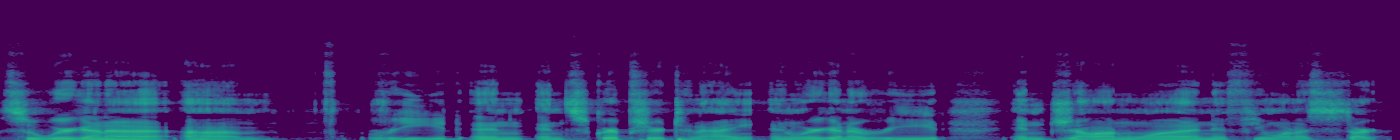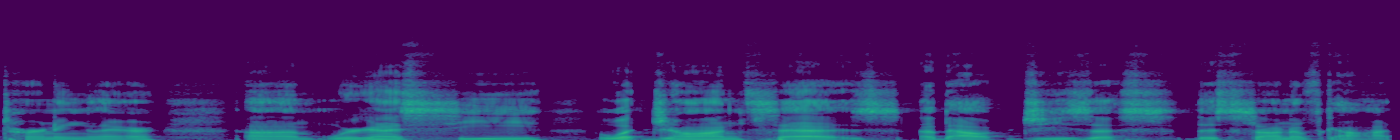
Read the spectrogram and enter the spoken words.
So we're gonna um, read in, in scripture tonight, and we're going to read in John 1, if you want to start turning there. Um, we're going to see what John says about Jesus, the Son of God.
